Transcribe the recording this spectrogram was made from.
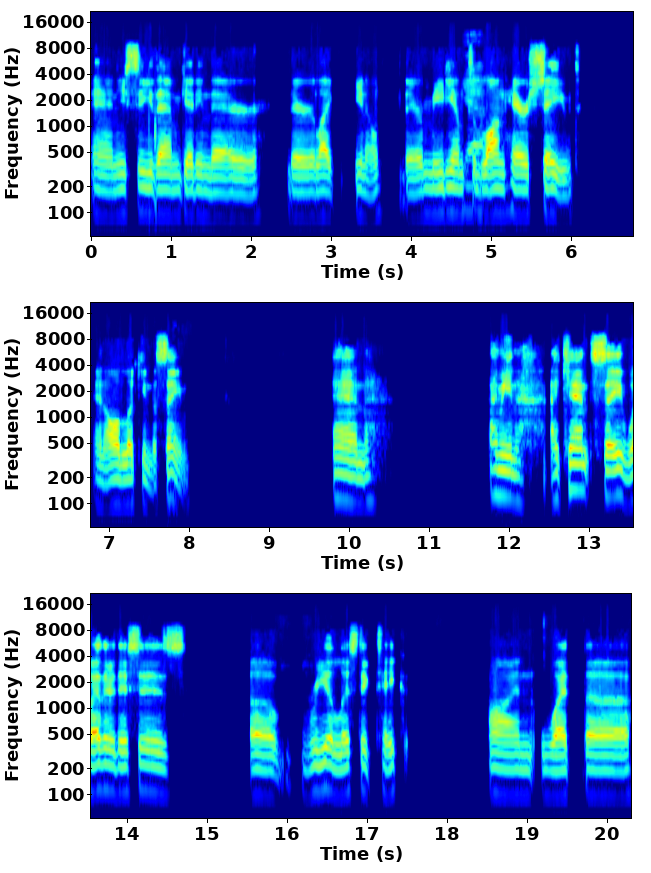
and you see them getting their their like you know their medium to long hair shaved, and all looking the same. And I mean, I can't say whether this is a realistic take on what the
